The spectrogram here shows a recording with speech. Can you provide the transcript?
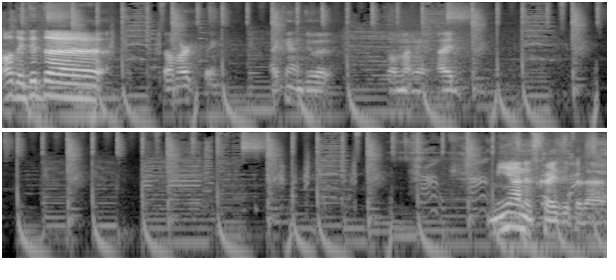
Oh, they did the the heart thing. I can't do it. So I'm not gonna, I Miyeon is crazy for that.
